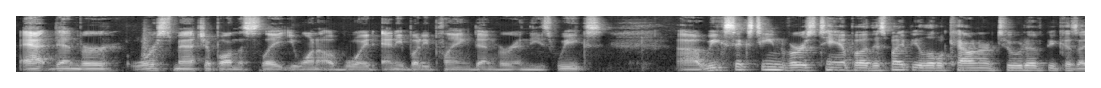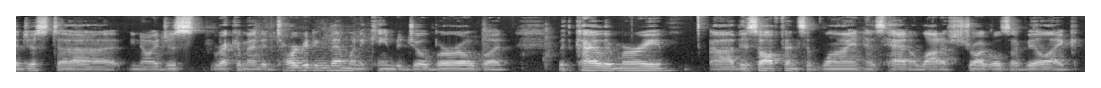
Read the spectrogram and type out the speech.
at Denver, worst matchup on the slate. You want to avoid anybody playing Denver in these weeks. Uh, week 16 versus Tampa. This might be a little counterintuitive because I just, uh, you know, I just recommended targeting them when it came to Joe Burrow. But with Kyler Murray, uh, this offensive line has had a lot of struggles. I feel like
